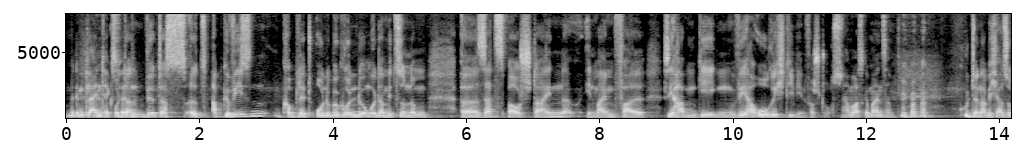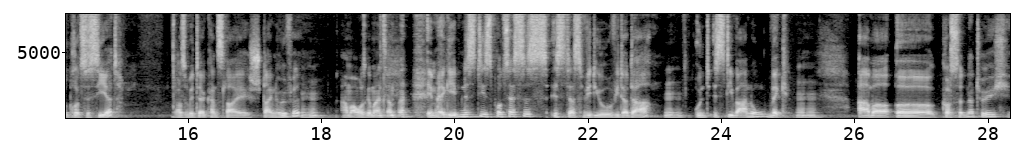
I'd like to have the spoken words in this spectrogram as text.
Mit dem kleinen Text. Und dann wird das äh, abgewiesen, komplett ohne Begründung oder mit so einem äh, Satzbaustein. In meinem Fall, Sie haben gegen WHO-Richtlinien verstoßen. Haben wir was gemeinsam. Gut, dann habe ich also prozessiert, also mit der Kanzlei Steinhöfel. Mhm haben wir auch was gemeinsam. Im Ergebnis dieses Prozesses ist das Video wieder da mhm. und ist die Warnung weg. Mhm. Aber äh, kostet natürlich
